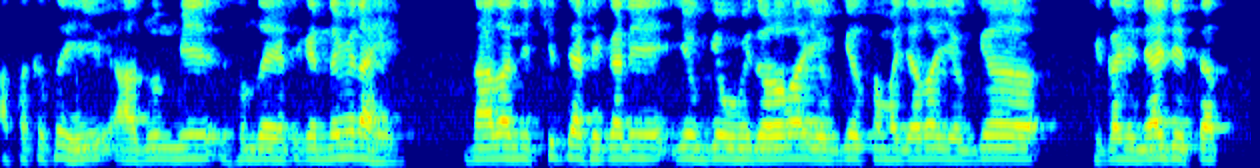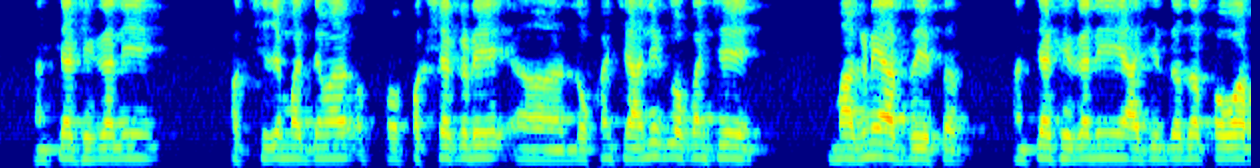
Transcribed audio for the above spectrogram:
आता कसं ही अजून मी समजा या ठिकाणी नवीन आहे. दादा निश्चित त्या ठिकाणी योग्य उमेदवाराला योग्य समाजाला योग्य ठिकाणी न्याय देतात. आणि त्या ठिकाणी पक्षाच्या माध्यमा पक्षाकडे लोकांचे अनेक लोकांचे मागणी अर्ज येतात. आणि त्या ठिकाणी अजितदादा पवार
